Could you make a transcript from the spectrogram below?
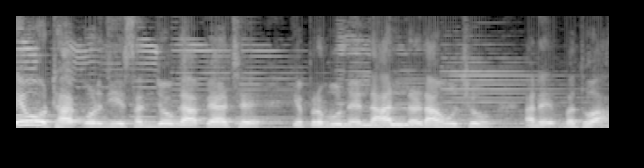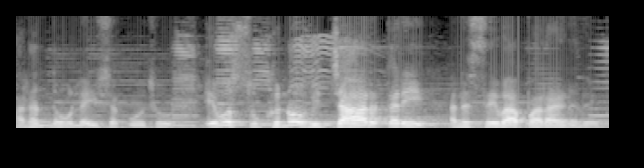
એવો ઠાકોરજીએ સંજોગ આપ્યા છે કે પ્રભુને લાલ લડાવું છું અને બધો આનંદ હું લઈ શકું છું. એવો સુખનો વિચાર કરી અને સેવા પરાયણ રહેવું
